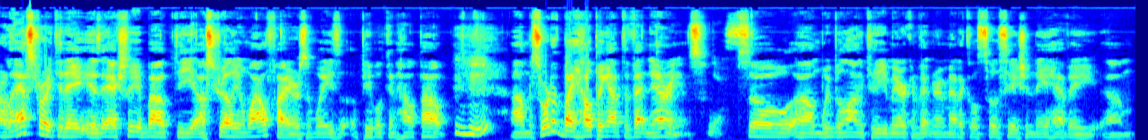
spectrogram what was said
Our last story today is actually about the Australian wildfires and ways that people can help out. Um, sort of by helping out the veterinarians. Yes. So um, we belong to the American Veterinary Medical Association. They have a um,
